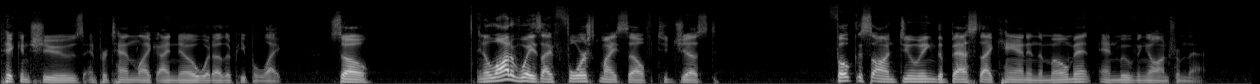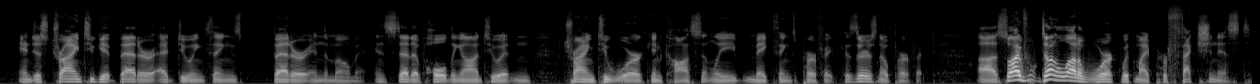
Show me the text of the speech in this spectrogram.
pick and choose and pretend like I know what other people like. So, in a lot of ways, I forced myself to just focus on doing the best I can in the moment and moving on from that. And just trying to get better at doing things better in the moment instead of holding on to it and trying to work and constantly make things perfect because there's no perfect. Uh, so, I've done a lot of work with my perfectionist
